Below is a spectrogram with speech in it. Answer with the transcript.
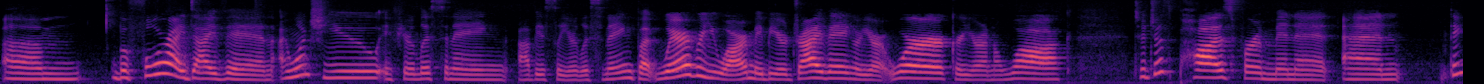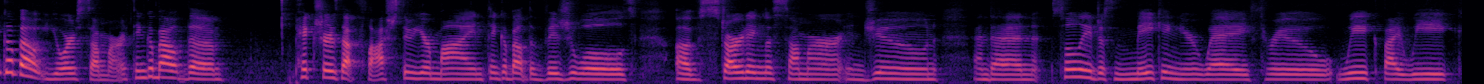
um, before I dive in, I want you, if you're listening, obviously you're listening, but wherever you are, maybe you're driving or you're at work or you're on a walk, to just pause for a minute and think about your summer. Think about the pictures that flash through your mind. Think about the visuals of starting the summer in June and then slowly just making your way through week by week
